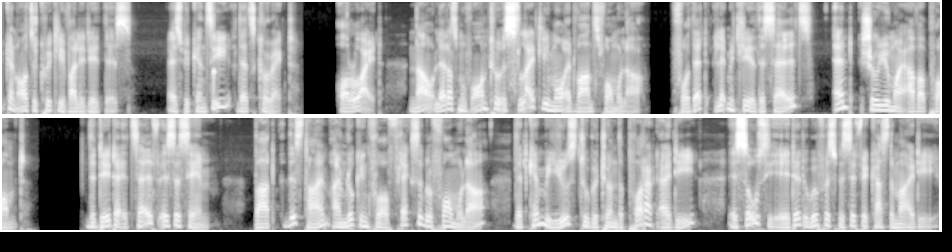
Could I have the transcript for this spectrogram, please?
can also quickly validate this. As we can see, that's correct. Alright, now let us move on to a slightly more advanced formula. For that, let me clear the cells and show you my other prompt. The data itself is the same, but this time I'm looking for a flexible formula that can be used to return the product ID associated with a specific customer ID.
